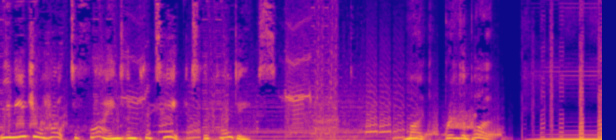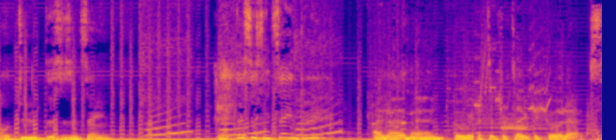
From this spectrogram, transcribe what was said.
We need your help to find and protect the Codex. Mike, bring the blunt. Oh, dude, this is insane. This is insane, dude. I know, man, but we have to protect the codex.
